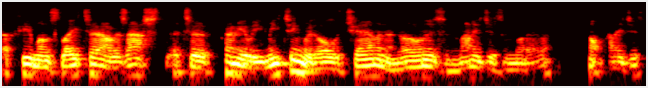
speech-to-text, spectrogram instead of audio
a few months later, I was asked at a Premier League meeting with all the chairmen and owners and managers and whatever, not managers,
